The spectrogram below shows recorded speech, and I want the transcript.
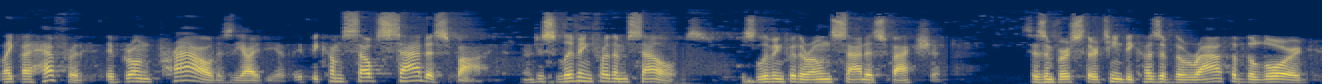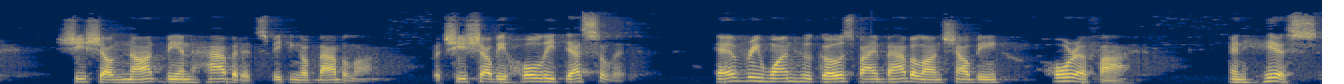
like a heifer. They've grown proud, is the idea. They've become self satisfied and just living for themselves, just living for their own satisfaction. It says in verse 13, because of the wrath of the Lord, she shall not be inhabited, speaking of Babylon, but she shall be wholly desolate. Every one who goes by Babylon shall be horrified and hiss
